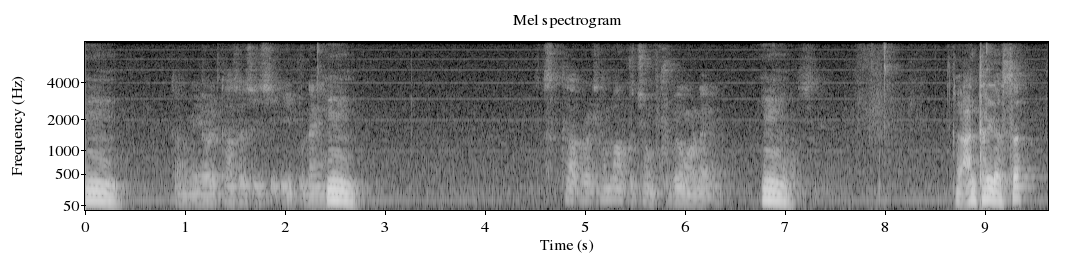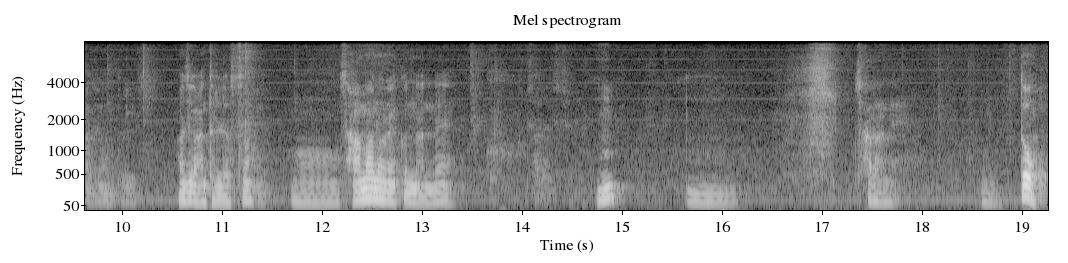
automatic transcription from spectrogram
음, 그다음에 15시 12분에 음, 스탑을 39,900원에 음. 안 털렸어? 아직 안 털렸어요. 아직 안 털렸어? 어, 4만 원에 끝났네. 잘했어요. 잘하네. 음. 또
